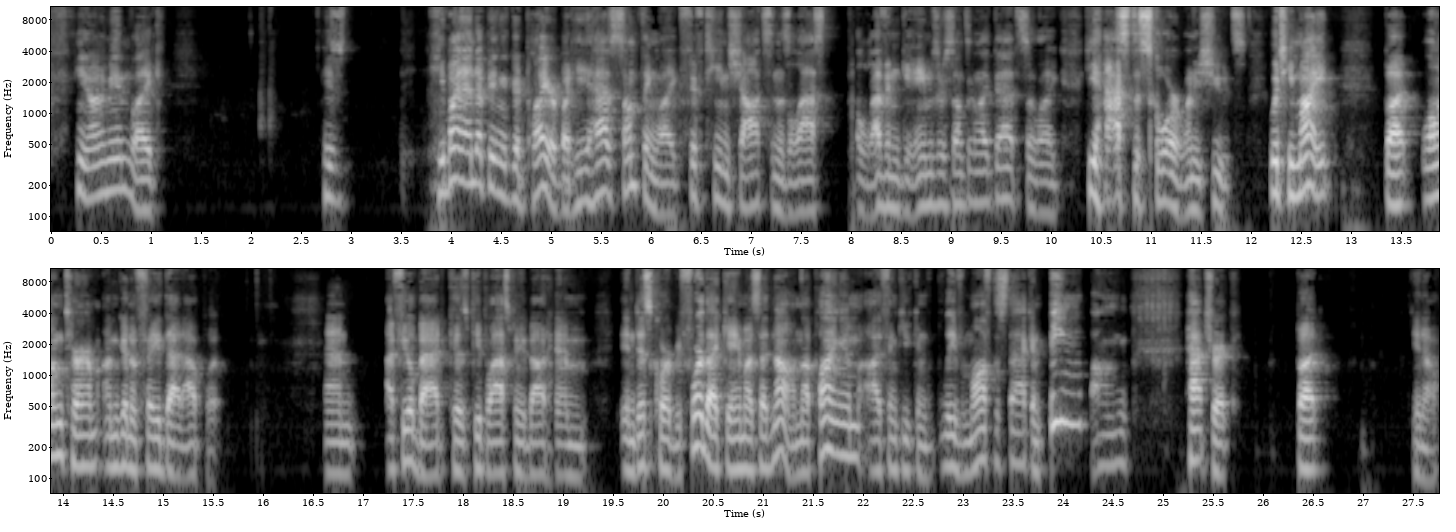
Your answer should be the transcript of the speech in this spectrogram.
you know what I mean? Like, he's he might end up being a good player, but he has something like 15 shots in his last 11 games or something like that. So like he has to score when he shoots, which he might, but long term, I'm going to fade that output. And I feel bad because people asked me about him in Discord before that game. I said, no, I'm not playing him. I think you can leave him off the stack and bing bong hat trick. But, you know,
